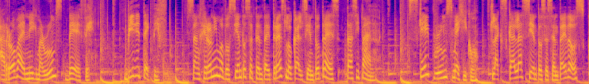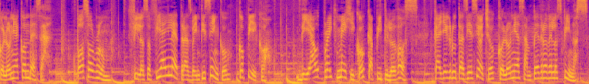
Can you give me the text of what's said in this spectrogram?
arroba Enigma Rooms DF. Be Detective. San Jerónimo 273, local 103, Tazipán. Escape Rooms México, Tlaxcala 162, Colonia Condesa. Pozo Room, Filosofía y Letras 25, Copilco. The Outbreak México, capítulo 2, Calle Grutas 18, Colonia San Pedro de los Pinos.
